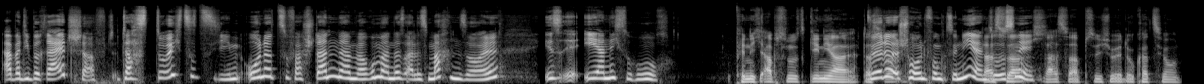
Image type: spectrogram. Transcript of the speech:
aber die Bereitschaft, das durchzuziehen, ohne zu verstanden haben, warum man das alles machen soll, ist eher nicht so hoch. Finde ich absolut genial. Das Würde war, schon funktionieren, so ist war, nicht. Das war Psychoedukation.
